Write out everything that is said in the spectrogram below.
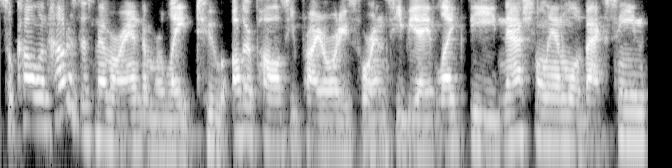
So, Colin, how does this memorandum relate to other policy priorities for NCBA, like the National Animal Vaccine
